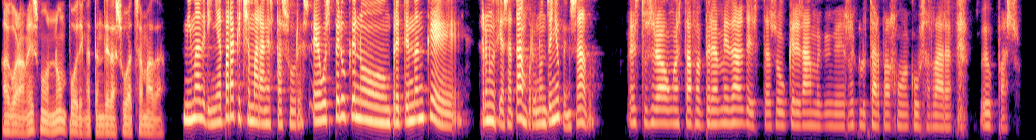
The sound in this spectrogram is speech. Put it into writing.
Agora mesmo non poden atender a súa chamada. Mi madriña, para que chamarán estas horas? Eu espero que non pretendan que renuncias a tan, porque non teño pensado. Isto será unha estafa piramidal destas ou quereránme reclutar para algunha cousa rara. Eu paso.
